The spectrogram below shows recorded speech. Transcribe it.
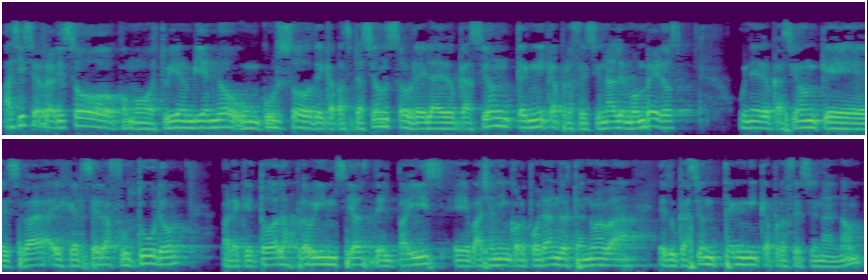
Allí se realizó, como estuvieron viendo, un curso de capacitación sobre la educación técnica profesional en bomberos, una educación que se va a ejercer a futuro para que todas las provincias del país eh, vayan incorporando esta nueva educación técnica profesional, ¿no?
